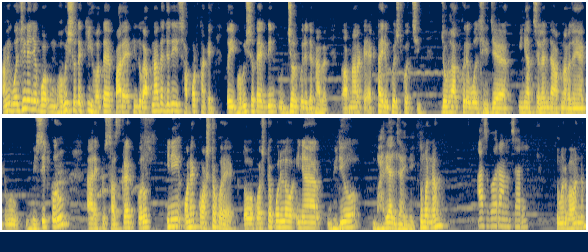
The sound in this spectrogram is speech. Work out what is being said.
আমি বলছি না যে ভবিষ্যতে কি হতে পারে কিন্তু আপনাদের যদি সাপোর্ট থাকে তো এই ভবিষ্যতে একদিন উজ্জ্বল করে দেখাবে। তো আপনারাকে একটাই রিকোয়েস্ট করছি জোড়হাত করে বলছি যে ইনার চ্যানেলটা আপনারা যাই একটু ভিজিট করুন আর একটু সাবস্ক্রাইব করুন। ইনি অনেক কষ্ট করে তো কষ্ট করলেও ইনার ভিডিও ভাইরাল যায়নি। তোমার নাম? আসগর আনসারি। তোমার বাবার নাম?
